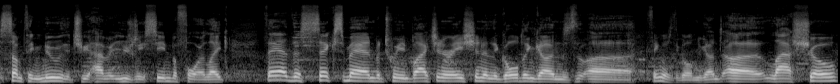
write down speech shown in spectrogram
it's something new that you haven't usually seen before. Like they had the six man between Black Generation and the Golden Guns. Uh, I think it was the Golden Guns uh, last show,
